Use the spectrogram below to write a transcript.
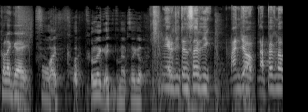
kolegę. Fuj, ko- kolegę Ignacego. Śmierdzi ten sernik. Mandzio, na pewno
